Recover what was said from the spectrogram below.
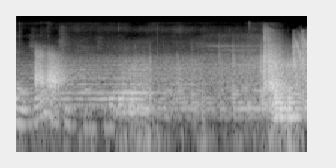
Então, som.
